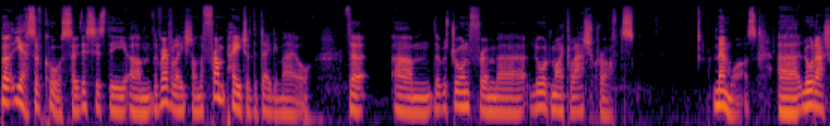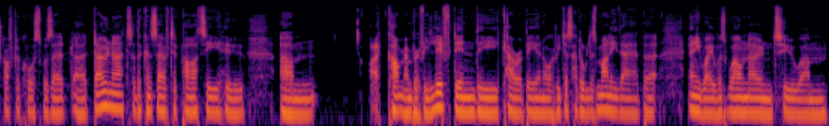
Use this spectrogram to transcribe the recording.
but yes, of course. So this is the um, the revelation on the front page of the Daily Mail that um, that was drawn from uh, Lord Michael Ashcroft's memoirs. Uh, Lord Ashcroft, of course, was a, a, donor to the Conservative Party who. Um, I can't remember if he lived in the Caribbean or if he just had all his money there, but anyway, was well known to um,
